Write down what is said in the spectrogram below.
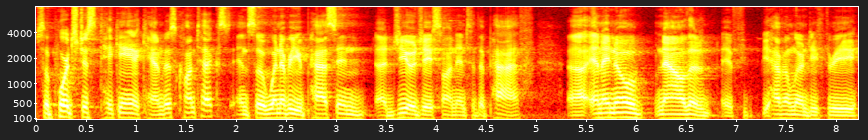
supports just taking a Canvas context. And so whenever you pass in uh, GeoJSON into the path, uh, and I know now that if you haven't learned D3,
